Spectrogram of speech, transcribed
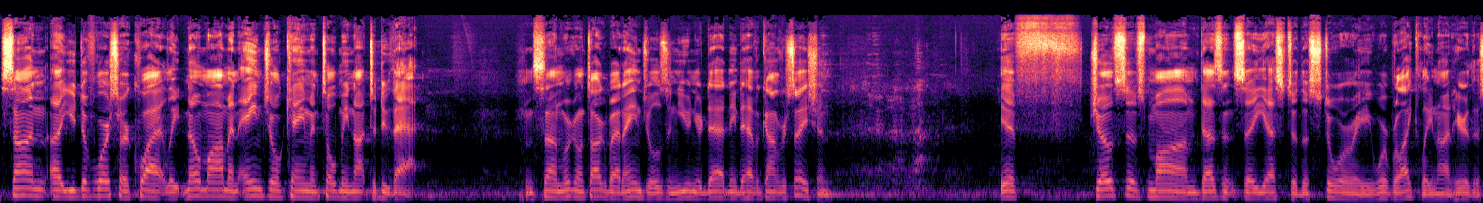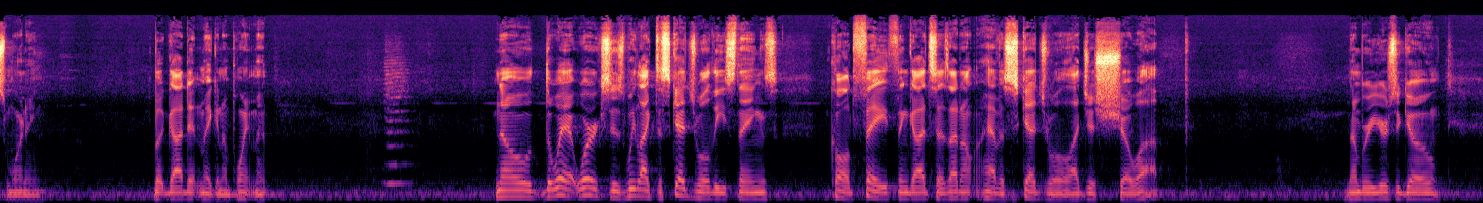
Son, uh, you divorce her quietly. No, mom, an angel came and told me not to do that. And son, we're going to talk about angels, and you and your dad need to have a conversation. If Joseph's mom doesn't say yes to the story, we're likely not here this morning. But God didn't make an appointment. No, the way it works is we like to schedule these things called faith, and God says, I don't have a schedule, I just show up. A number of years ago,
